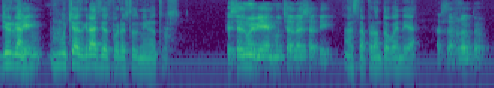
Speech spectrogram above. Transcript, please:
Jürgen, muchas gracias por estos minutos. Que estés muy bien, muchas gracias a ti. Hasta pronto, buen día. Hasta pronto.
